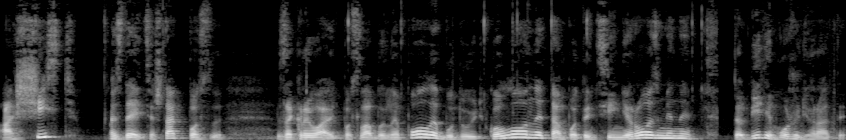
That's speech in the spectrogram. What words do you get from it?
А6, здається ж так, пос... закривають послаблене поле, будують колони, там потенційні розміни, то білі можуть грати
